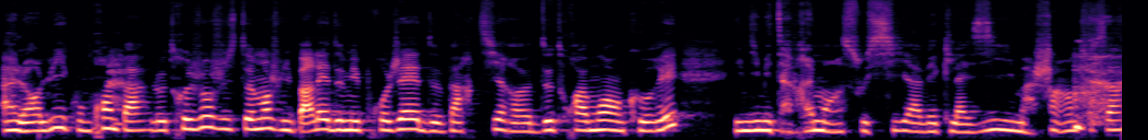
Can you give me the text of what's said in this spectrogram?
alors lui, il comprend pas. L'autre jour, justement, je lui parlais de mes projets de partir, 2-3 mois en Corée. Il me dit: «Mais t'as vraiment un souci avec l'Asie, machin, tout ça».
